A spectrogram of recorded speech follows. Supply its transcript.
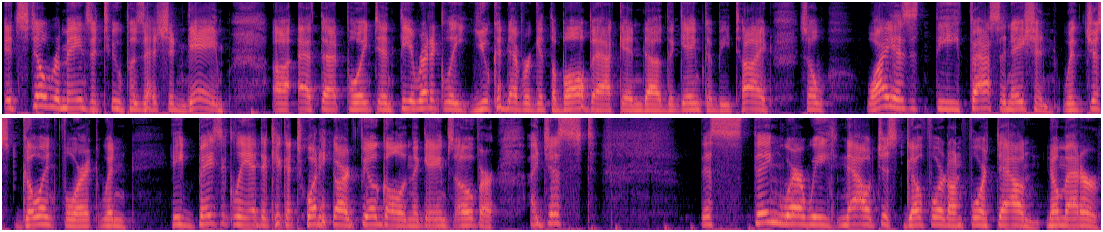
it still remains a two possession game uh, at that point, and theoretically, you could never get the ball back, and uh, the game could be tied. So, why is the fascination with just going for it when he basically had to kick a 20 yard field goal and the game's over? I just. This thing where we now just go for it on fourth down, no matter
